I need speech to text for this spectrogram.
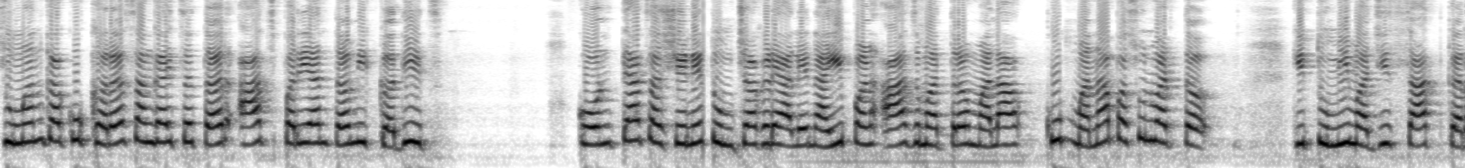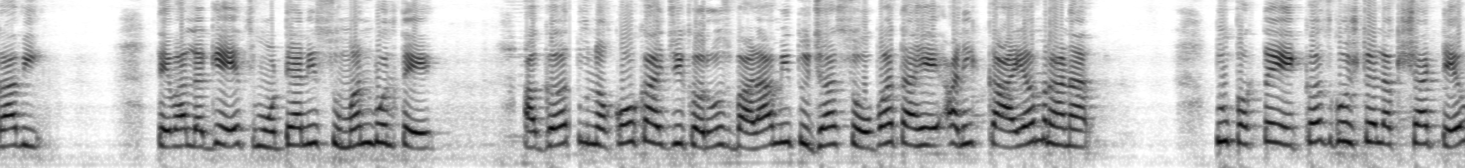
सुमन काकू खरं सांगायचं तर आजपर्यंत मी कधीच कोणत्याच आशेने तुमच्याकडे आले नाही पण आज मात्र मला खूप मनापासून वाटतं की तुम्ही माझी साथ करावी. तेव्हा लगेच मोठ्याने सुमन बोलते अगं तू नको काळजी करूस बाळा मी तुझ्या सोबत आहे आणि कायम राहणार. तू फक्त एकच गोष्ट लक्षात ठेव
